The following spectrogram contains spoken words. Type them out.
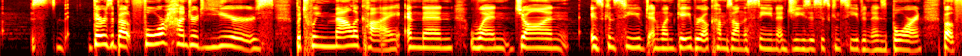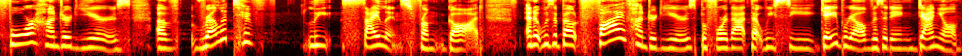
there's about 400 years between Malachi and then when John is conceived and when Gabriel comes on the scene and Jesus is conceived and is born. About 400 years of relatively silence from God. And it was about 500 years before that that we see Gabriel visiting Daniel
